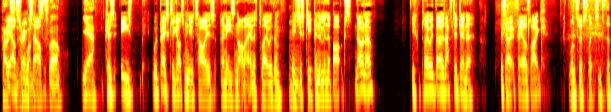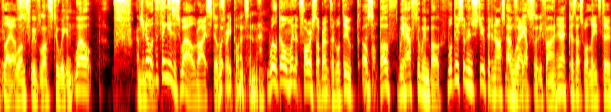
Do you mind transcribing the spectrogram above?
Harrison Bielsa had wonders himself. as well. Yeah, because he's we basically got some new toys and he's not letting us play with them. Hmm. He's just keeping them in the box. No, no, you can play with those after dinner. Is how it feels like. Once we've slipped into the playoffs. once we've lost to Wigan, well, I Do you know what the thing is as well, right? Still We- three points in there. We'll go and win at Forest or Brentford. We'll do. Oh, both. We have to win both, We'll do something stupid and ask and we'll be absolutely fine. Yeah, because that's what Leeds do.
